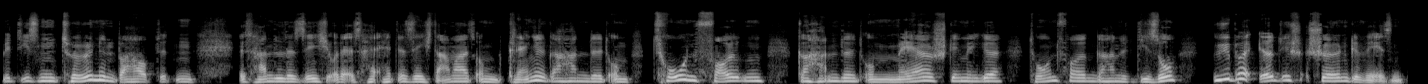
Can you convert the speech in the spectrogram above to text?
mit diesen Tönen behaupteten, es handele sich oder es hätte sich damals um Klänge gehandelt, um Tonfolgen gehandelt, um mehrstimmige Tonfolgen gehandelt, die so überirdisch schön gewesen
